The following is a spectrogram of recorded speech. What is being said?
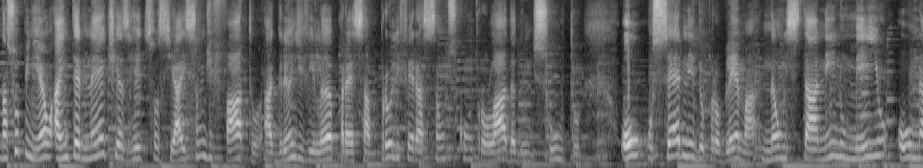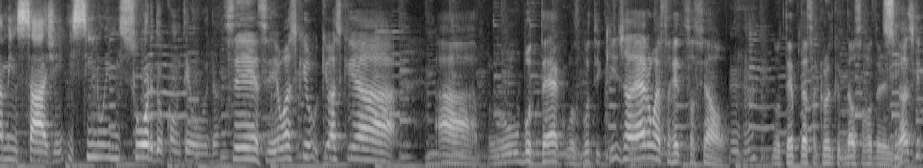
na sua opinião, a internet e as redes sociais são de fato a grande vilã para essa proliferação descontrolada do insulto? Ou o cerne do problema não está nem no meio ou na mensagem, e sim no emissor do conteúdo? Sim, sim. Eu acho que, eu acho que a, a- o boteco, os botequins já eram essa rede social no tempo dessa crônica de Nelson Rodrigues. Acho que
